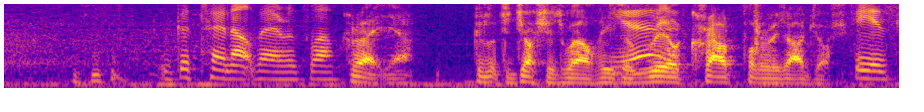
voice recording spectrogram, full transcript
good turnout there as well. Great, yeah. Good luck to Josh as well. He's Yeah. a real crowd puller, is our Josh. He is.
